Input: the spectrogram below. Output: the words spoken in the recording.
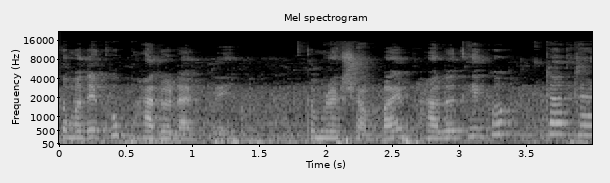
তোমাদের খুব ভালো লাগবে। তোমরা সবাই ভালো থেকো, টাটা!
